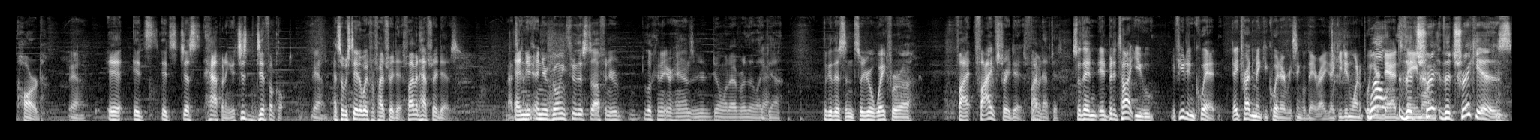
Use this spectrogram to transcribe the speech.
hard. Yeah. It it's it's just happening. It's just difficult. Yeah. And so we stayed awake for five straight days, five and a half straight days. That's and you and you're going through this stuff, and you're looking at your hands, and you're doing whatever, and they're like, Yeah. "Yeah, look at this," and so you're awake for uh, five five straight days, five and a half days. So then, it, but it taught you if you didn't quit, they tried to make you quit every single day, right? Like you didn't want to put well, your dad's the name trick on. the trick is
